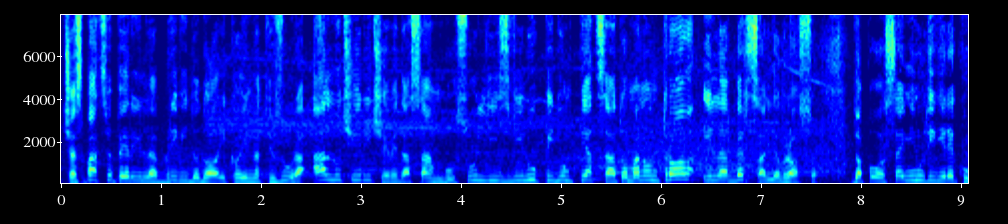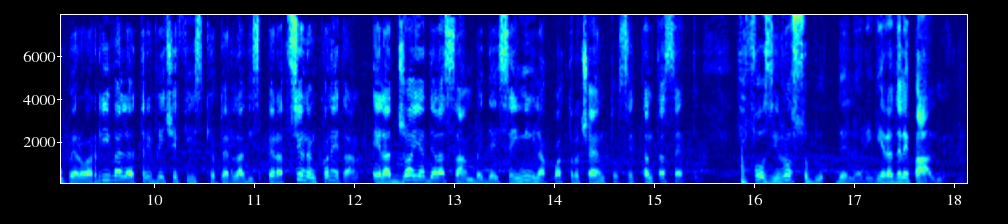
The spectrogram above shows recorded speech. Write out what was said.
C'è spazio per il brivido dorico in chiusura. Alluci riceve da Sambu sugli sviluppi di un piazzato ma non trova il bersaglio grosso. Dopo sei minuti di recupero arriva il triplice fischio per la disperazione anconetana e la gioia della Samba e dei 6.477 tifosi rossoblù del Riviera delle Palme.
